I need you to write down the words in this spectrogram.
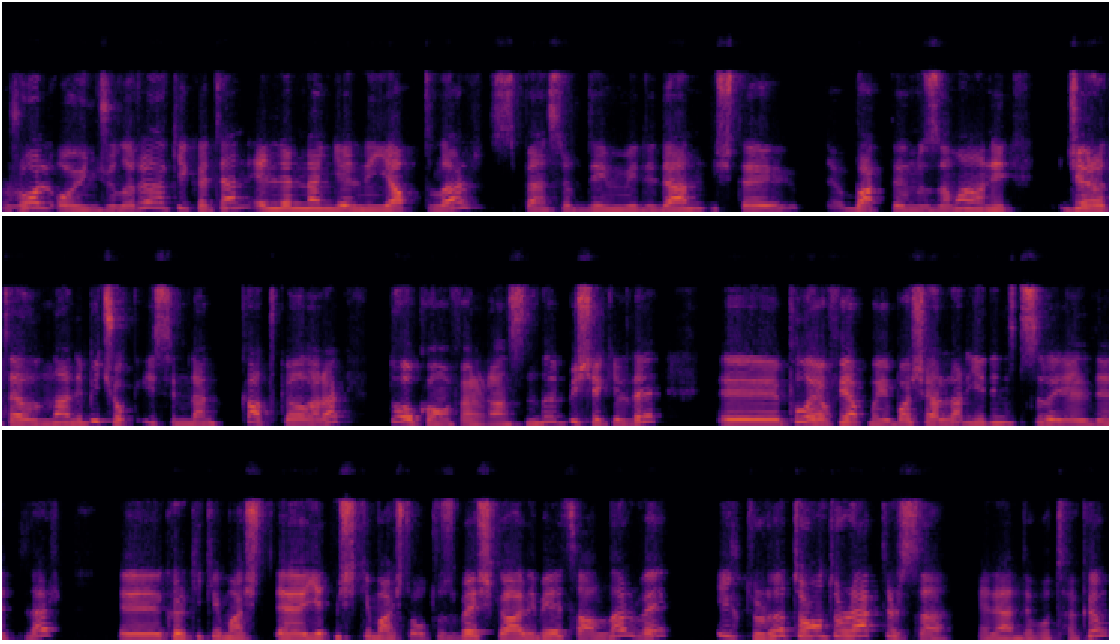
rol oyuncuları hakikaten ellerinden geleni yaptılar. Spencer Dinwiddie'den işte baktığımız zaman hani Jared Allen'dan hani birçok isimden katkı alarak Doğu Konferansı'nda bir şekilde e, playoff yapmayı başardılar. 7. sırayı elde ettiler. E, 42 maç, e, 72 maçta 35 galibiyet aldılar ve ilk turda Toronto Raptors'a elendi bu takım.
